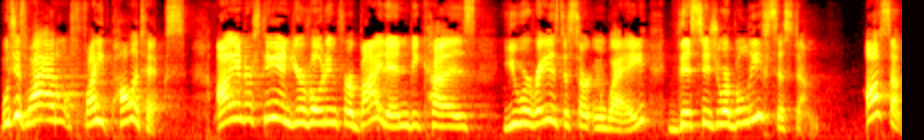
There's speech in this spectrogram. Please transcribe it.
Which is why I don't fight politics. I understand you're voting for Biden because you were raised a certain way. This is your belief system. Awesome.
